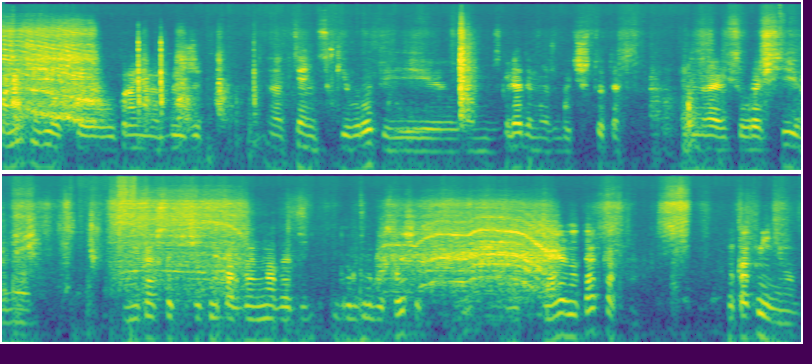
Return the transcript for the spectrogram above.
Понятное дело, что Украина ближе э, тянется к Европе, и там взгляды, может быть, что-то не нравится в России, но мне кажется, чуть-чуть ну, как бы надо друг друга слышать. Наверное, так как-то. Ну, как минимум.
